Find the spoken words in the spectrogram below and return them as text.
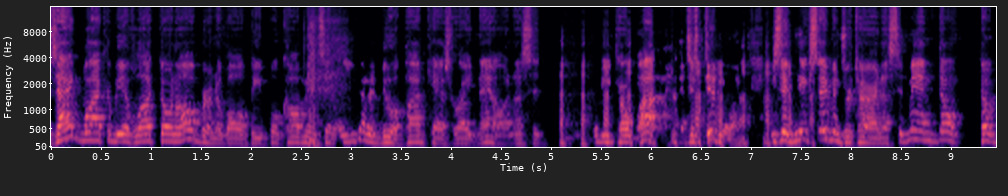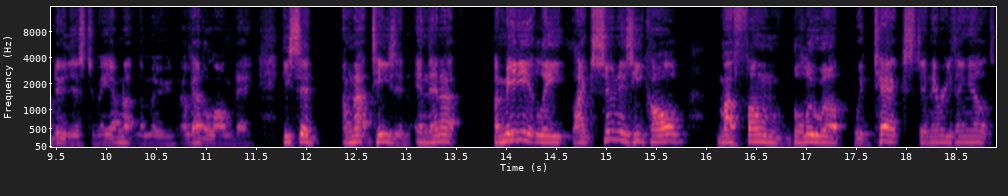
Zach Blackerby of Locked On Auburn, of all people, called me and said, hey, You got to do a podcast right now. And I said, What are you talking Why? I just did one. He said, Nick Saban's retiring. I said, Man, don't don't do this to me. I'm not in the mood. I've had a long day. He said, I'm not teasing. And then I immediately, like soon as he called, my phone blew up with text and everything else.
